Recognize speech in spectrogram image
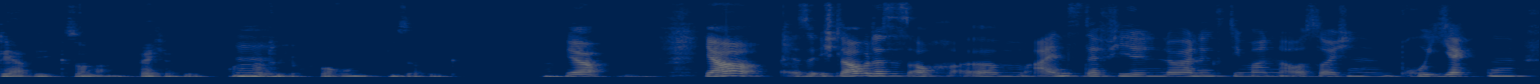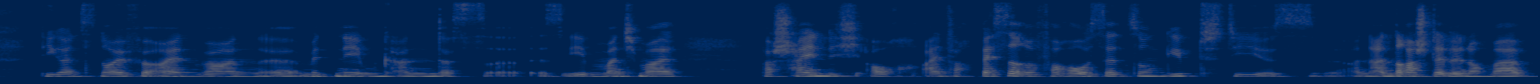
der Weg, sondern welcher Weg und mhm. natürlich auch warum dieser Weg. Ja. ja. also ich glaube, das ist auch ähm, eins der vielen Learnings, die man aus solchen Projekten, die ganz neu für einen waren, äh, mitnehmen kann, dass äh, es eben manchmal wahrscheinlich auch einfach bessere Voraussetzungen gibt, die es an anderer Stelle nochmal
